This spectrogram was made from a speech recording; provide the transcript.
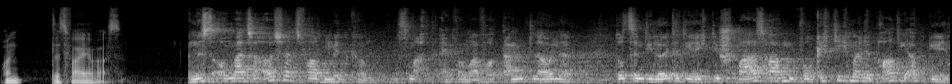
Und das war ja was. Ihr müsst auch mal zu Auswärtsfahrten mitkommen. Das macht einfach mal verdammt Laune. Dort sind die Leute, die richtig Spaß haben, wo richtig mal eine Party abgeht.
